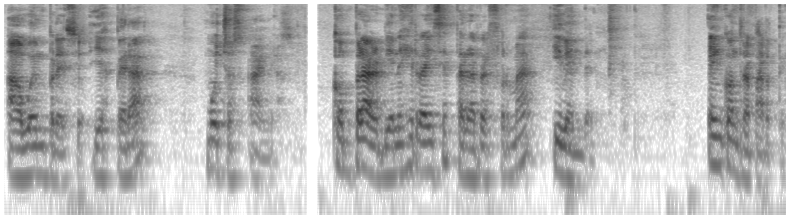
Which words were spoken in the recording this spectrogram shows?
a buen precio y esperar muchos años. Comprar bienes y raíces para reformar y vender. En contraparte,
